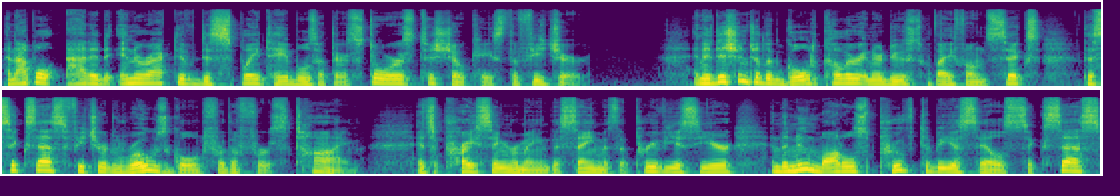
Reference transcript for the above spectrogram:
and Apple added interactive display tables at their stores to showcase the feature. In addition to the gold color introduced with iPhone 6, the 6S featured rose gold for the first time. Its pricing remained the same as the previous year, and the new models proved to be a sales success,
